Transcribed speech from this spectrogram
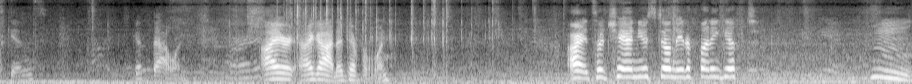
skins. Get that one. I, I got a different one. All right, so Chan, you still need a funny gift? Hmm,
